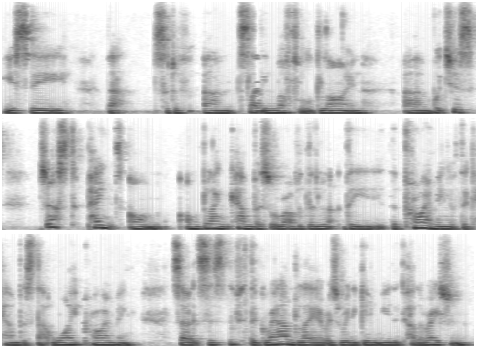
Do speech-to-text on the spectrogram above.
You see that sort of um, slightly muffled line, um, which is just paint on on blank canvas, or rather the the the priming of the canvas, that white priming. So it's as if the ground layer is really giving you the coloration.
